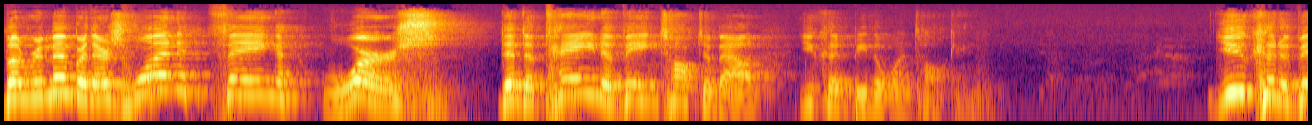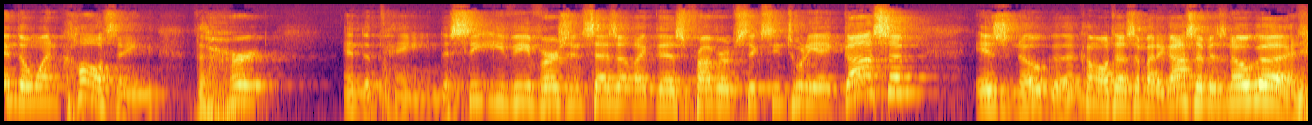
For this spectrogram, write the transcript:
But remember, there's one thing worse than the pain of being talked about. You could be the one talking. You could have been the one causing the hurt and the pain. The CEV version says it like this Proverbs 16 28. Gossip is no good. Come on, tell somebody, gossip is no good.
